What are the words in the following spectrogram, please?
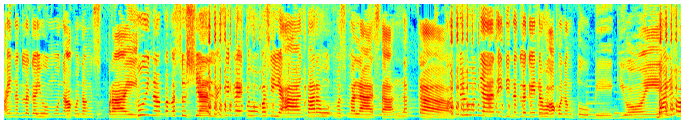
ay naglagay ho muna ako ng Sprite. Huy, napaka-sosyal. Ay sekreto ho kasi yaan para ho mas malasa. Laka. After ho niyan, ay di naglagay na ho ako ng tubig. Yoy. Bali ho,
